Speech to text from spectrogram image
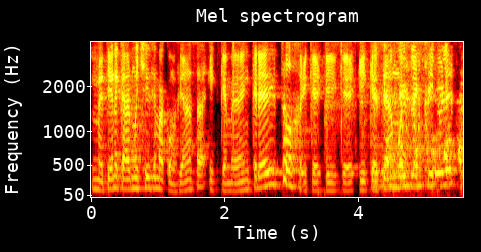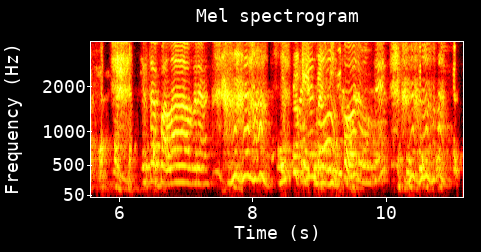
me tiene que dar muchísima confianza y que me den crédito y que, y que, y que sean muy flexibles. Esta palabra. ¿eh?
